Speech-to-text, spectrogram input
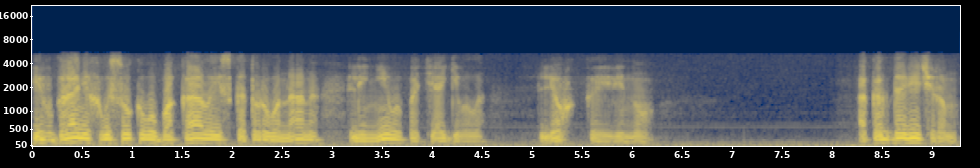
и в гранях высокого бокала, из которого Нана лениво потягивала легкое вино. А когда вечером,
